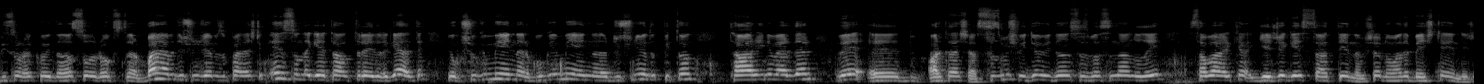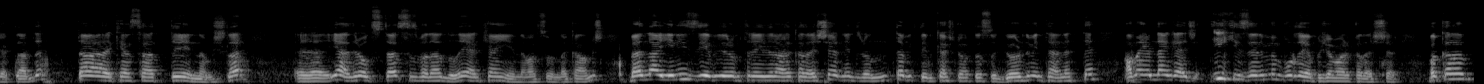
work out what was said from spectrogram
Bir sonraki oyunda nasıl olur Rockstar? Bayağı bir düşüncemizi paylaştık. En sonunda GTA 6 trailerı geldi. Yok şu gün mü yayınlanır? Bugün mü yayınlanır? Düşünüyorduk bir ton. Tarihini verdiler ve e, arkadaşlar sızmış video. Videonun sızmasından dolayı sabah erken gece geç saatte yayınlamışlar. Normalde 5'te yayınlayacaklardı. Daha erken saatte yayınlamışlar. Ee, yani Rockstar sızmadan dolayı erken yayınlamak zorunda kalmış. Ben daha yeni izleyebiliyorum trailerı arkadaşlar. Nedir onun? Tabii ki de birkaç noktası gördüm internette. Ama elimden gelecek ilk izlenimi burada yapacağım arkadaşlar. Bakalım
